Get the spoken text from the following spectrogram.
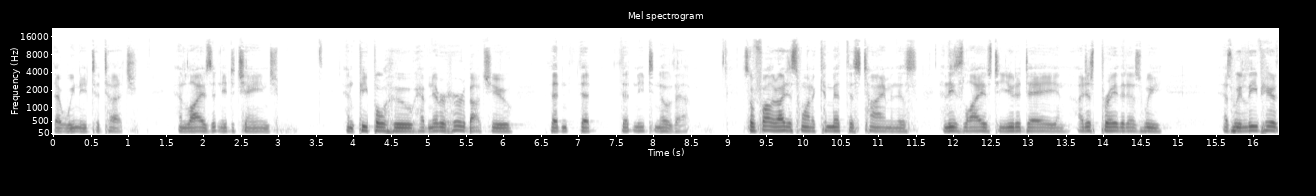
that we need to touch and lives that need to change. And people who have never heard about you that that that need to know that. So father i just want to commit this time and this and these lives to you today. And i just pray that as we as we leave here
